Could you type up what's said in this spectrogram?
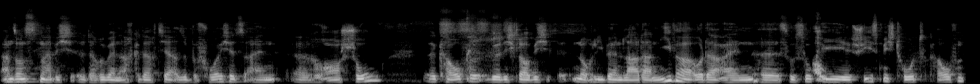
Ansonsten habe ich äh, darüber nachgedacht, ja, also bevor ich jetzt ein äh, Ranchon äh, kaufe, würde ich, glaube ich, noch lieber ein Lada Niva oder ein äh, Suzuki oh. Schieß mich tot kaufen.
